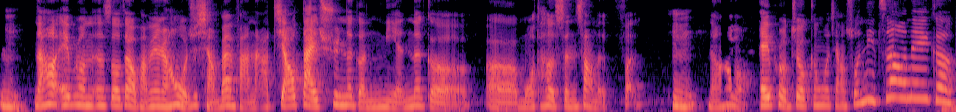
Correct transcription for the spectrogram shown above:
嗯。然后 April 那时候在我旁边，然后我就想办法拿胶带去那个粘那个呃模特身上的粉，嗯。然后 April 就跟我讲说，你知道那个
